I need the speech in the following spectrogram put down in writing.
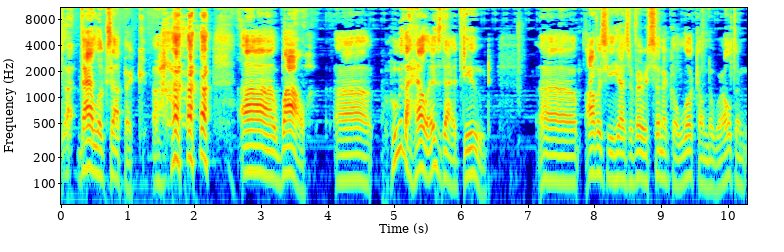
That, that looks epic. uh, wow. Uh, who the hell is that dude? Uh, obviously, he has a very cynical look on the world, and you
